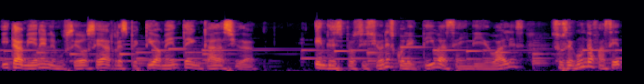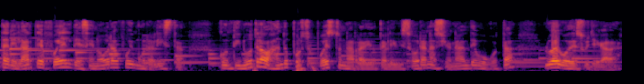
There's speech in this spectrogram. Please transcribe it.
y también en el Museo SEA, respectivamente en cada ciudad. Entre exposiciones colectivas e individuales, su segunda faceta en el arte fue el de escenógrafo y muralista. Continuó trabajando, por supuesto, en la Radiotelevisora Nacional de Bogotá luego de su llegada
